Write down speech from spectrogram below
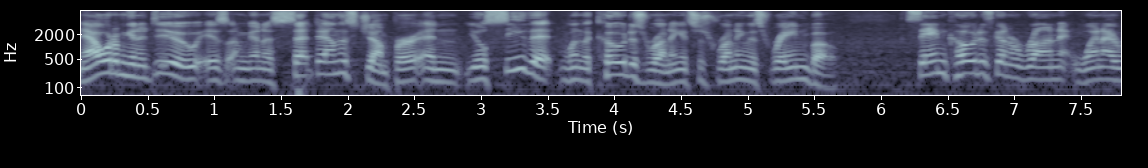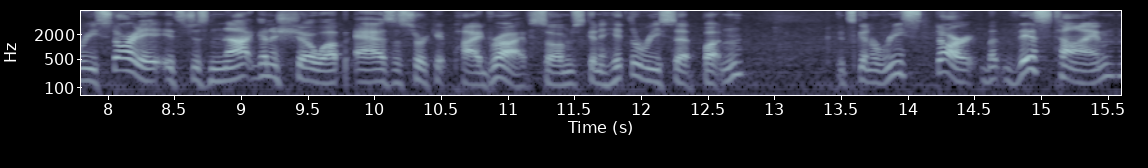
Now what I'm going to do is I'm going to set down this jumper and you'll see that when the code is running, it's just running this rainbow. Same code is going to run when I restart it, it's just not going to show up as a CircuitPy drive. So I'm just going to hit the reset button. It's going to restart, but this time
